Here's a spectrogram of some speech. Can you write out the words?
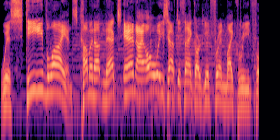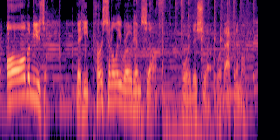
with Steve Lyons coming up next. And I always have to thank our good friend Mike Reed for all the music that he personally wrote himself for this show. We're back in a moment.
